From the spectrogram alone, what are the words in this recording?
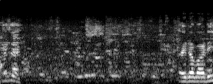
ঠিক আছে? এটা বাড়ি।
